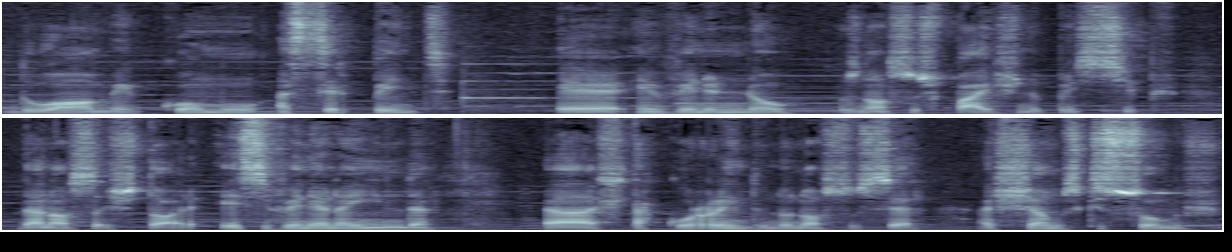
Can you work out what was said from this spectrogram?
do homem, como a serpente eh, envenenou os nossos pais no princípio da nossa história. Esse veneno ainda ah, está correndo no nosso ser. Achamos que somos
